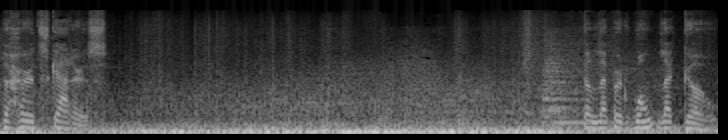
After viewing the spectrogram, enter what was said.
The herd scatters. The leopard won't let go.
